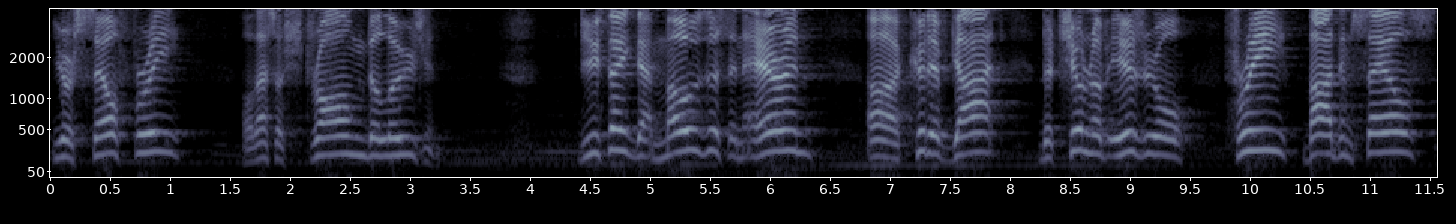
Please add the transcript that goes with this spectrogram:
yourself free? Well, that's a strong delusion. Do you think that Moses and Aaron uh, could have got the children of Israel free by themselves?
